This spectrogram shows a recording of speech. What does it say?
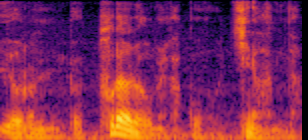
이런 그 프로그램을 갖고 진행합니다.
